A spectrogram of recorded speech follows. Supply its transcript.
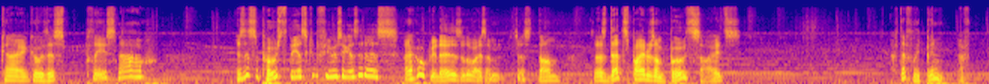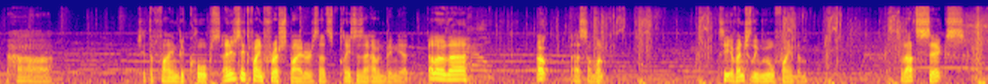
can I go this place now? Is this supposed to be as confusing as it is? I hope it is, otherwise I'm just dumb. So there's dead spiders on both sides. I've definitely been... I've... Uh, just need to find the corpse. I just need to find fresh spiders. That's places I haven't been yet. Hello there! Oh, there's someone. See, eventually we will find them. So that's six.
